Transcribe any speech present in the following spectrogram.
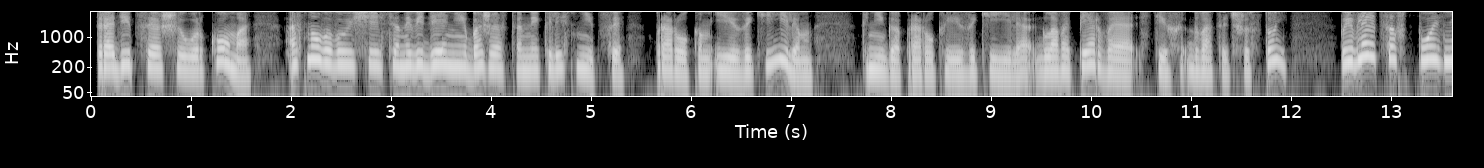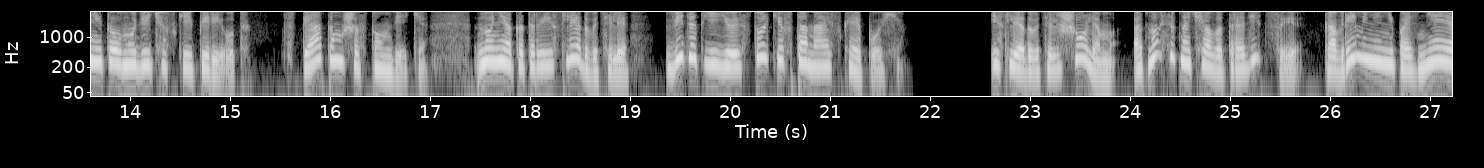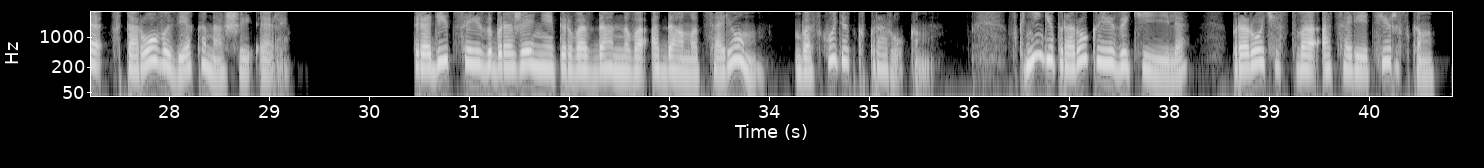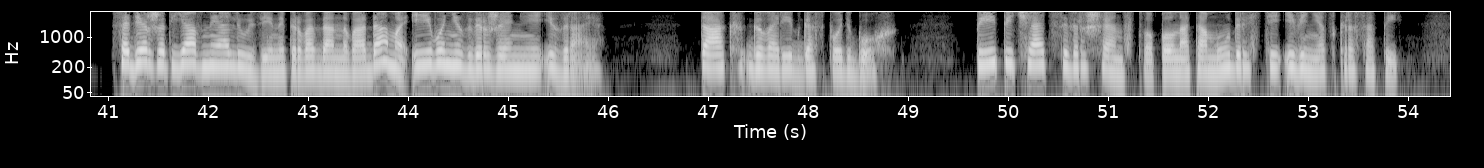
Традиция Шиуркома, основывающаяся на видении божественной колесницы пророком Иезекиилем, книга пророка Иезекииля, глава 1, стих 26, появляется в поздний талмудический период, в V-VI веке, но некоторые исследователи видят ее истоки в Танайской эпохе. Исследователь Шолем относит начало традиции ко времени не позднее II века нашей эры. Традиция изображения первозданного Адама царем восходит к пророкам. В книге пророка Иезекииля пророчество о царе Тирском содержит явные аллюзии на первозданного Адама и его низвержение из рая. Так говорит Господь Бог: Ты печать совершенства, полнота мудрости и венец красоты.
